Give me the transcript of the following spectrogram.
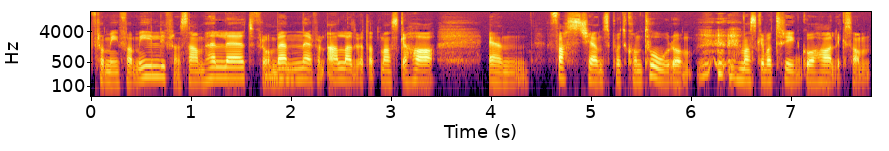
från min familj, från samhället, från mm. vänner, från alla. Du vet att man ska ha en fast tjänst på ett kontor och man ska vara trygg och ha liksom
